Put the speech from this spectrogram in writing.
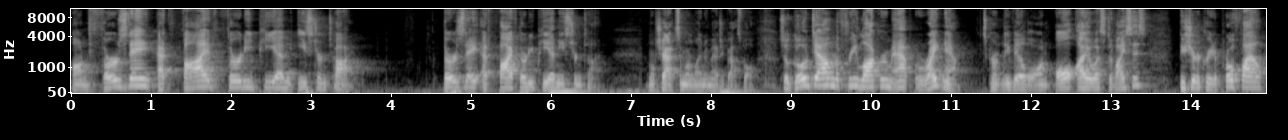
on Thursday at 5:30 p.m. Eastern Time. Thursday at 5:30 p.m. Eastern Time. And we'll chat some Orlando Magic basketball. So go down the free Locker Room app right now it's currently available on all iOS devices. Be sure to create a profile,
